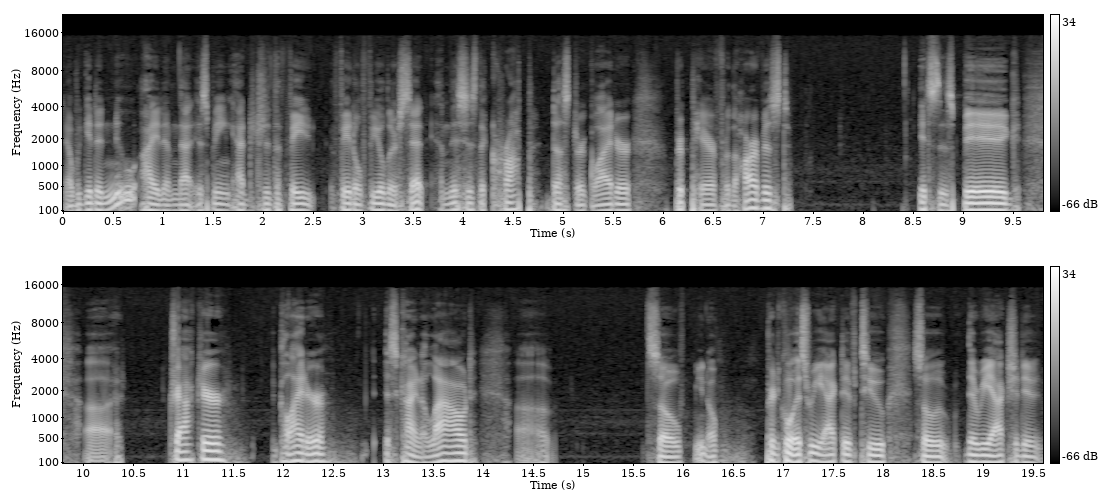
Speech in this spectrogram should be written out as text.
Now we get a new item that is being added to the Fatal Fielder set, and this is the Crop Duster Glider. Prepare for the harvest. It's this big uh, tractor glider. It's kind of loud, uh, so you know, pretty cool. It's reactive too, so the reaction is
